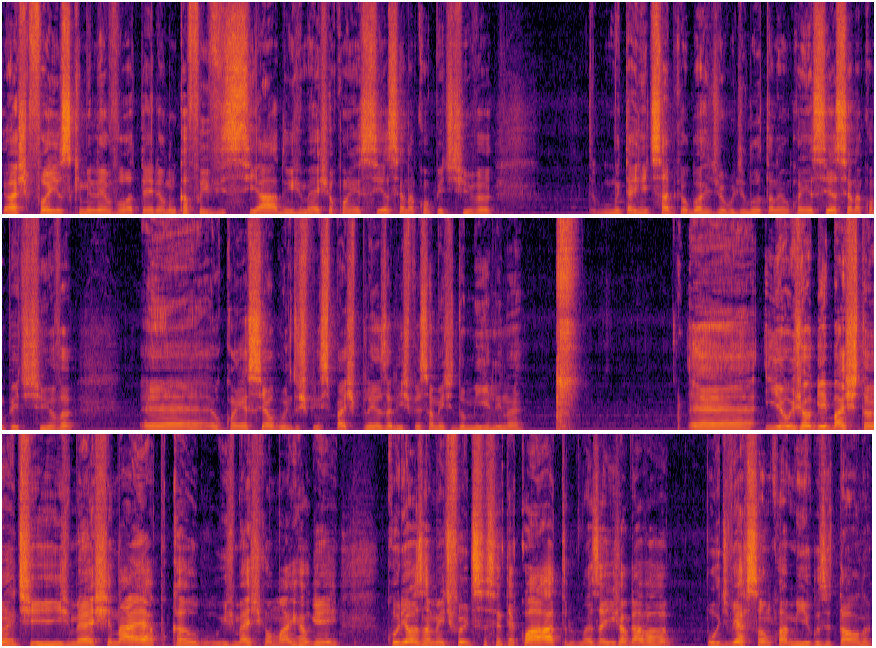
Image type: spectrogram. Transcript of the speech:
eu acho que foi isso que me levou a ter eu nunca fui viciado em Smash eu conhecia a cena competitiva muita gente sabe que eu gosto de jogo de luta né eu conhecia a cena competitiva é, eu conheci alguns dos principais players ali especialmente do Melee né é, e eu joguei bastante Smash na época o Smash que eu mais joguei curiosamente foi o de 64, mas aí jogava por diversão com amigos e tal, né?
